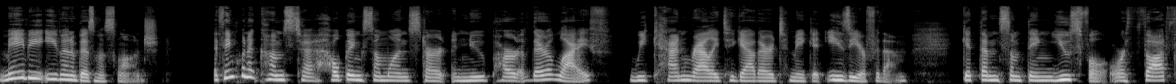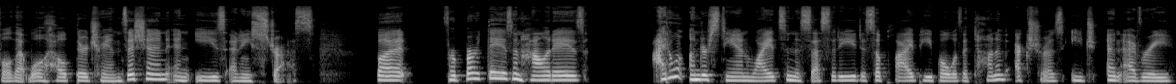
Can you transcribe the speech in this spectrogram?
Maybe even a business launch. I think when it comes to helping someone start a new part of their life, we can rally together to make it easier for them. Get them something useful or thoughtful that will help their transition and ease any stress. But for birthdays and holidays, I don't understand why it's a necessity to supply people with a ton of extras each and every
